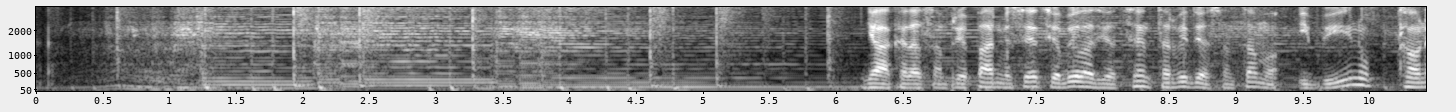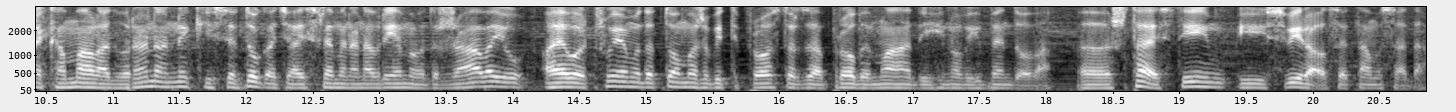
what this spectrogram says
Ja kada sam prije par mjeseci obilazio centar, vidio sam tamo i binu, kao neka mala dvorana, neki se događaj s vremena na vrijeme održavaju, a evo čujemo da to može biti prostor za probe mladih i novih bendova. E, šta je s tim i svirao se tamo sada?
